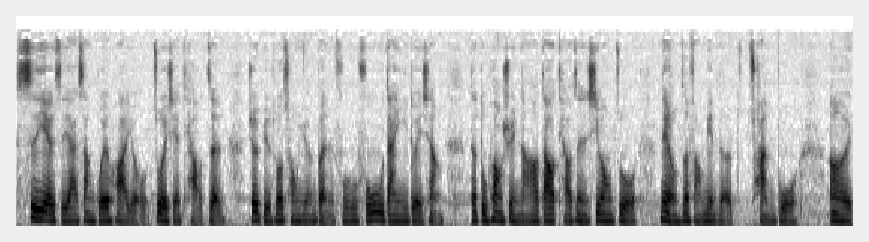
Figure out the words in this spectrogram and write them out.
事业职涯上规划有做一些调整，就比如说从原本服务服务单一对象的读矿训，然后到调整希望做内容这方面的传播，呃，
